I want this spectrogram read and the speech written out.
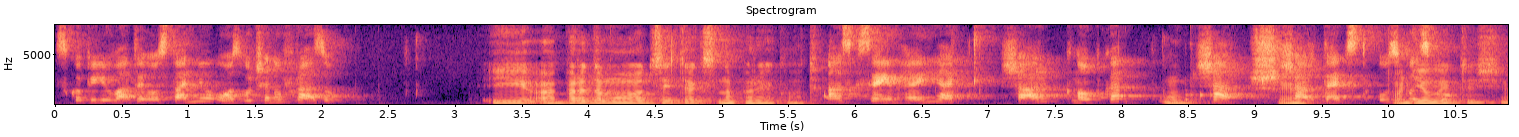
Скопіювати останню озвучену фразу. і е, передамо цей текст на переклад. Ask saying hey, I. Шар, кнопка, От, шар. Ще. Шар текст у списку. поділитися.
